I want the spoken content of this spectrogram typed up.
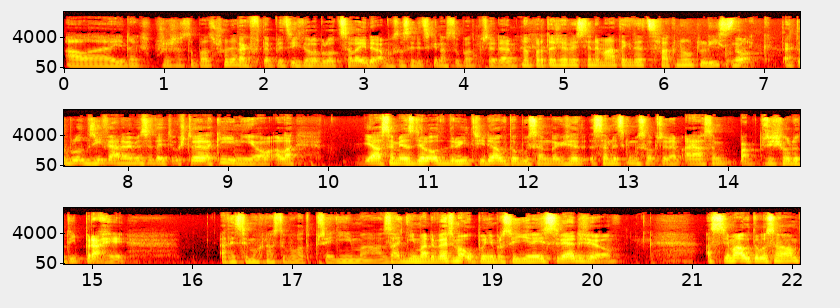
ale jinak můžeš nastupovat všude. Tak v Teplicích tohle bylo celý den a musel si vždycky nastupovat předem. No protože vy si nemáte kde cvaknout lístek. No, tak to bylo dřív, já nevím, jestli teď už to je taky jiný, jo, ale já jsem jezdil od druhé třídy autobusem, takže jsem vždycky musel předem a já jsem pak přišel do té Prahy a teď si mohl nastupovat předníma, zadníma dveřma, úplně prostě jiný svět, že jo. A s těma autobusem mám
